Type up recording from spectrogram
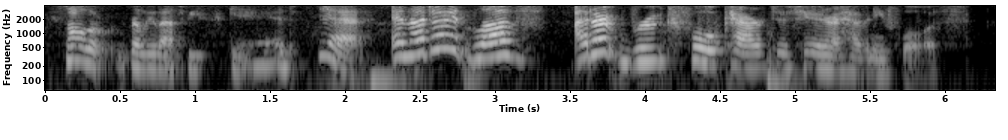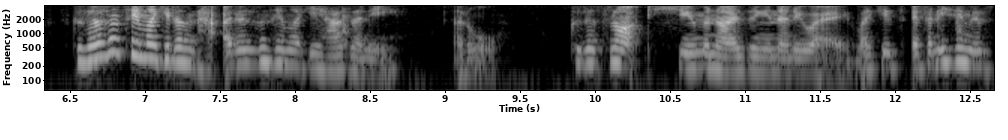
He's not really allowed to be scared. yeah. And I don't love, I don't root for characters who don't have any flaws because it doesn't seem like he doesn't. Ha- it doesn't seem like he has any at all. Because it's not humanizing in any way. Like it's, if anything, this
